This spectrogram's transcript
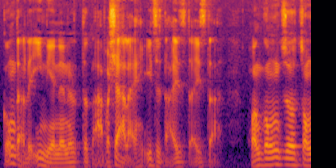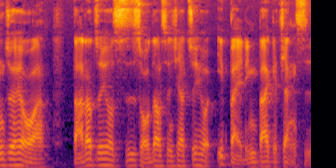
攻打了一年呢，都打不下来，一直打，一直打，一直打。皇宫就终最后啊，打到最后失守到剩下最后一百零八个将士，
